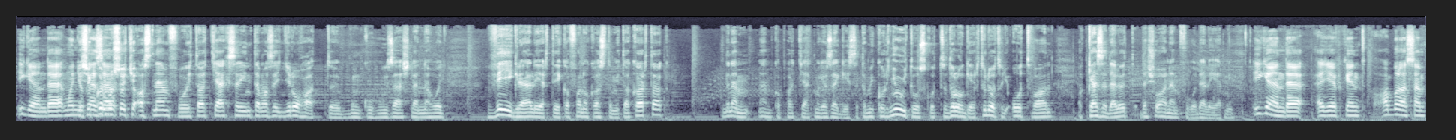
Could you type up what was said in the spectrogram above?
Igen, de mondjuk és ezzel... akkor most, hogyha azt nem folytatják, szerintem az egy rohadt ö, bunkóhúzás lenne, hogy végre elérték a fanok azt, amit akartak, de nem, nem kaphatják meg az egészet. Amikor nyújtózkodsz a dologért, tudod, hogy ott van a kezed előtt, de soha nem fogod elérni. Igen, de egyébként abban a szem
